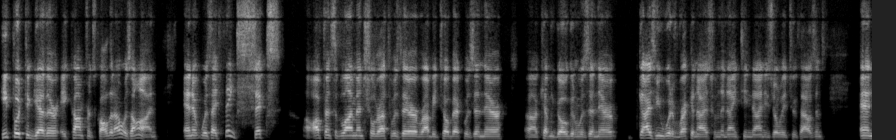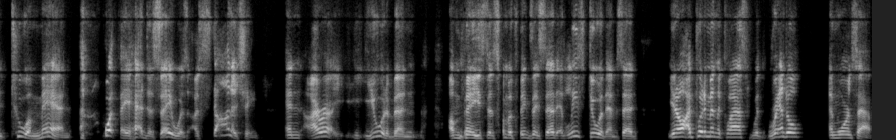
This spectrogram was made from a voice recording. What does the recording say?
he put together a conference call that I was on, and it was, I think, six offensive linemen. Schlereth was there, Robbie Tobeck was in there, uh, Kevin Gogan was in there, guys you would have recognized from the 1990s, early 2000s. And to a man, what they had to say was astonishing. And Ira, you would have been amazed at some of the things they said. At least two of them said, you know, I put him in the class with Randle and Warren Sapp.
